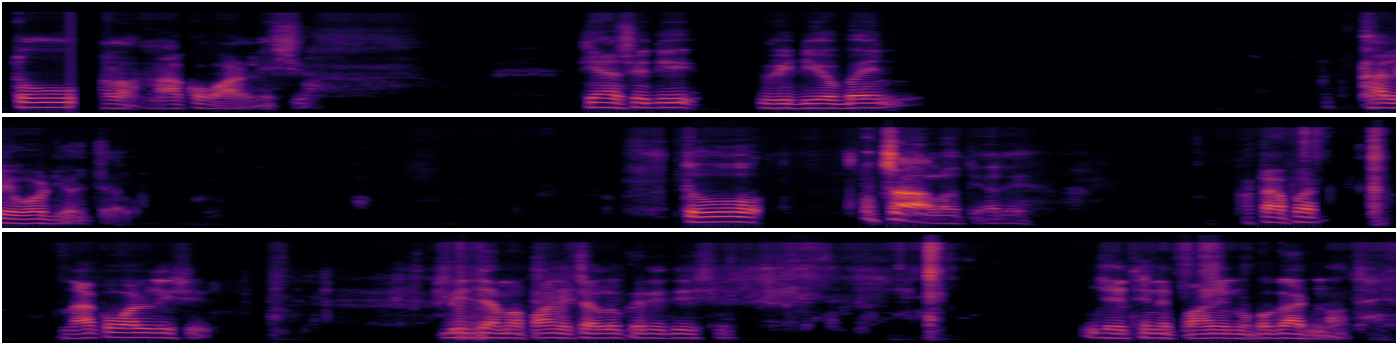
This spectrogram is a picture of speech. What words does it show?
તો ચાલો, નાકો વાળી લઈશું. ત્યાં સુધી વીડિયો બન ખાલી ઓડિયો ચાલો. તો ચાલો ત્યારે. ફટાફટ નાકો વાળી લઈશું. બીજામાં પાણી ચાલુ કરી દઈશું. જેથી પાણીનો બગાડ ન થાય.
